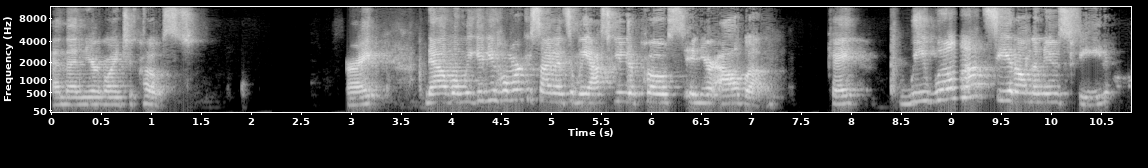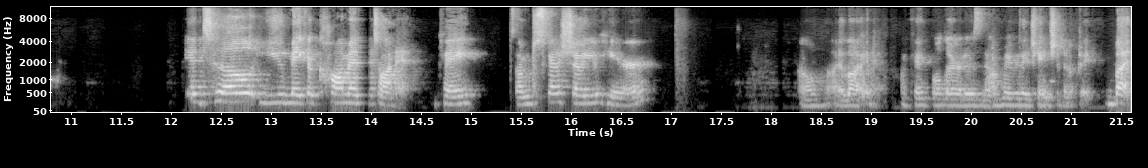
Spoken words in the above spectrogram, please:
And then you're going to post. All right? Now, when we give you homework assignments and we ask you to post in your album, okay, we will not see it on the news feed until you make a comment on it, okay? So I'm just going to show you here. Oh, I lied. Okay, well, there it is now. Maybe they changed an update. But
